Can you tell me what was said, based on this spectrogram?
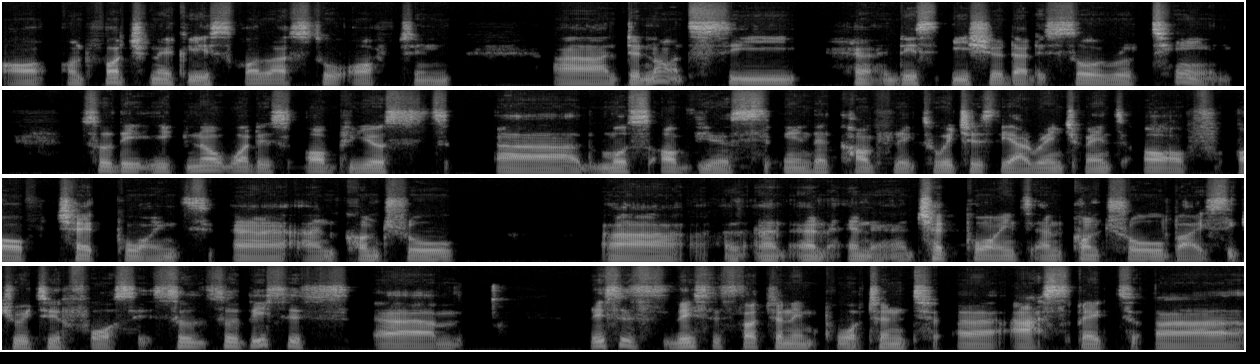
Or, unfortunately, scholars too often uh, do not see this issue that is so routine. So they ignore what is obvious, uh, most obvious in the conflict, which is the arrangement of of checkpoints uh, and control, uh, and, and, and checkpoints and control by security forces. So so this is um, this is this is such an important uh, aspect uh,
